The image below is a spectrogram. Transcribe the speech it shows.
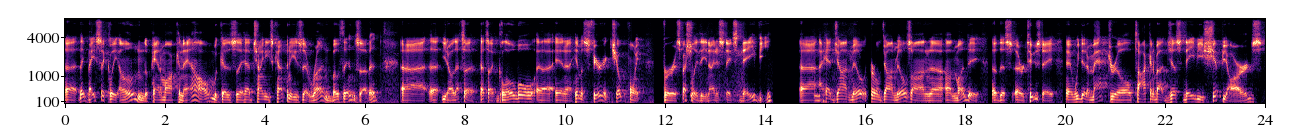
uh, they basically own the Panama Canal because they have Chinese companies that run both ends of it. Uh, uh, you know, that's a that's a global and a hemispheric choke point for especially the United States Navy. Uh, I had John Mill, Colonel John Mills on uh, on Monday of this or Tuesday, and we did a map drill talking about just Navy shipyards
